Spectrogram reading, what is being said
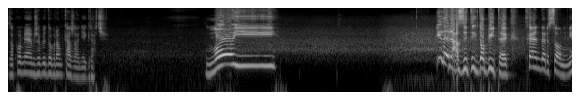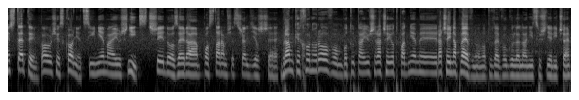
Zapomniałem, żeby do bramkarza nie grać. No i... Ile razy tych dobitek? Henderson, niestety, to już jest koniec i nie ma już nic. 3 do 0, postaram się strzelić jeszcze bramkę honorową, bo tutaj już raczej odpadniemy, raczej na pewno, no tutaj w ogóle na nic już nie liczę.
